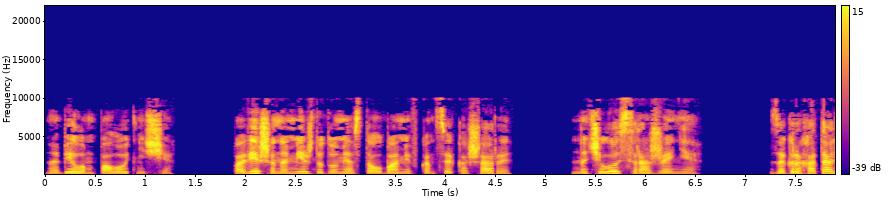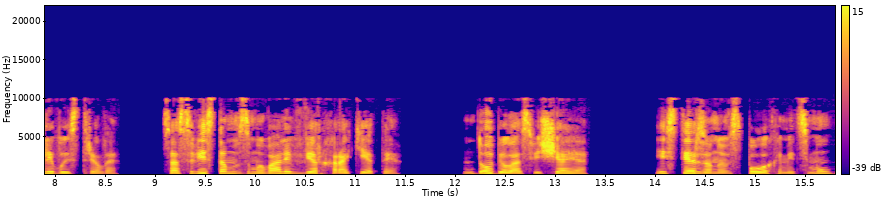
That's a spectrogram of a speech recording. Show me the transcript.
На белом полотнище, повешенном между двумя столбами в конце кошары, Началось сражение. Загрохотали выстрелы. Со свистом взмывали вверх ракеты, добило освещая истерзанную всполохами тьму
